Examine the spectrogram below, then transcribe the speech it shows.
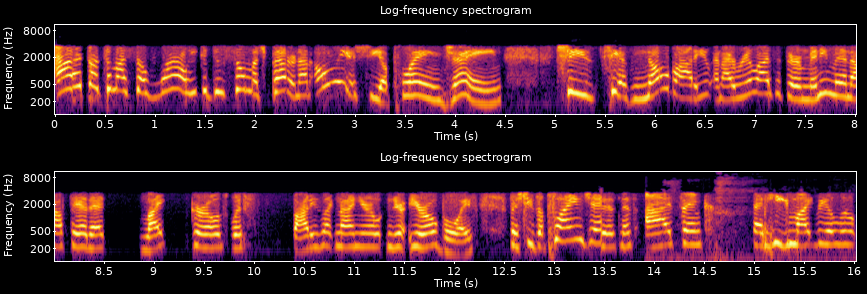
I thought to myself, wow, he could do so much better. Not only is she a plain Jane, she's she has no body, and I realize that there are many men out there that like girls with bodies like nine-year-old year old boys, but she's a plain Jane business. I think that he might be a little,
